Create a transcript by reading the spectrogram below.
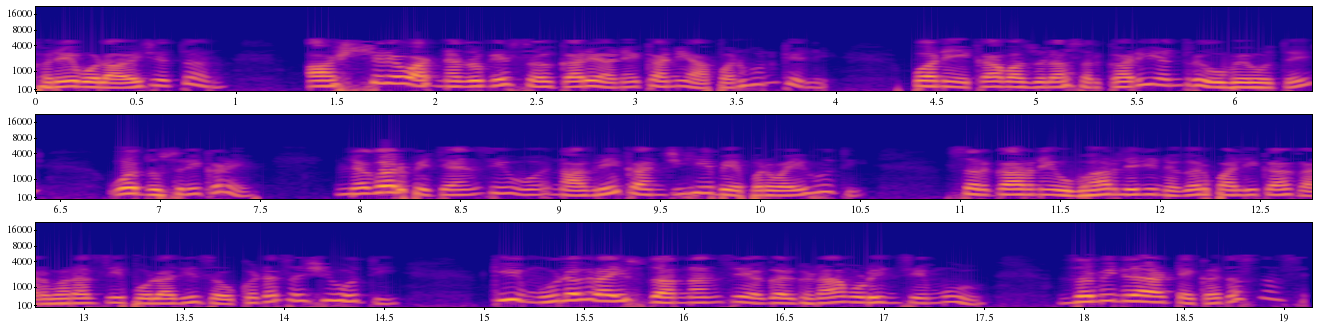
खरे बोलावायचे तर आश्चर्य वाटण्याजोगे सहकार्य अनेकांनी आपणहून केले. पण एका बाजूला सरकारी यंत्र उभे होते व दुसरीकडे नगरपित्यांची व नागरिकांचीही बेपरवाई होती. सरकारने उभारलेली नगरपालिका कारभाराची पोलादी चौकटच अशी होती की मूलग्राही सुधारणांचे अगर घडामोडींचे मूळ जमिनीला टेकतच नसे.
